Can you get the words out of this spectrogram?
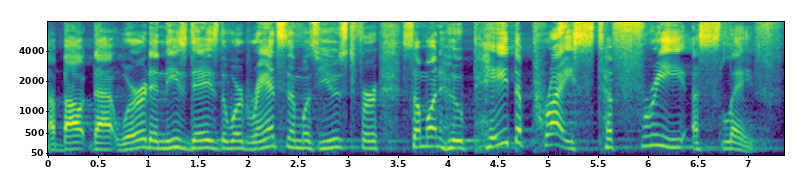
about that word. In these days, the word ransom was used for someone who paid the price to free a slave.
